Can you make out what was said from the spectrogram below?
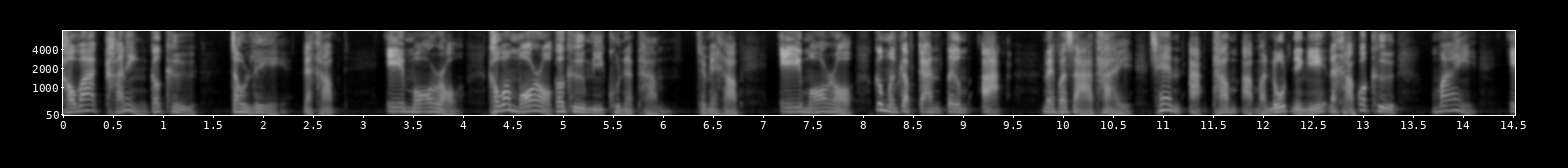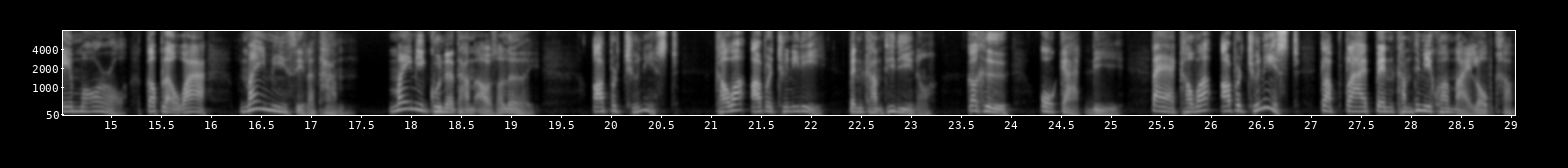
เขาว่า cunning ก็คือเจ้าเล่ห์นะครับ amoral เขาว่า moral ก็คือมีคุณธรรม ใช่ไหมครับ amoral ก็เหมือนกับการเติมอะ ในภาษาไทย เช่นอะธรรมอะมนุษย์อย่างนี้นะครับ ก็คือไม่ amoral ก็แปลว่า ไม่มีศีลธรรม ไม่มีคุณธรรมเอาซะเลย opportunist เขาว่า opportunity เป็นคำที่ดีเนาะก็คือโอกาสดี แต่คาว่า opportunist กลับกลายเป็นคำที่มีความหมายลบครับ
